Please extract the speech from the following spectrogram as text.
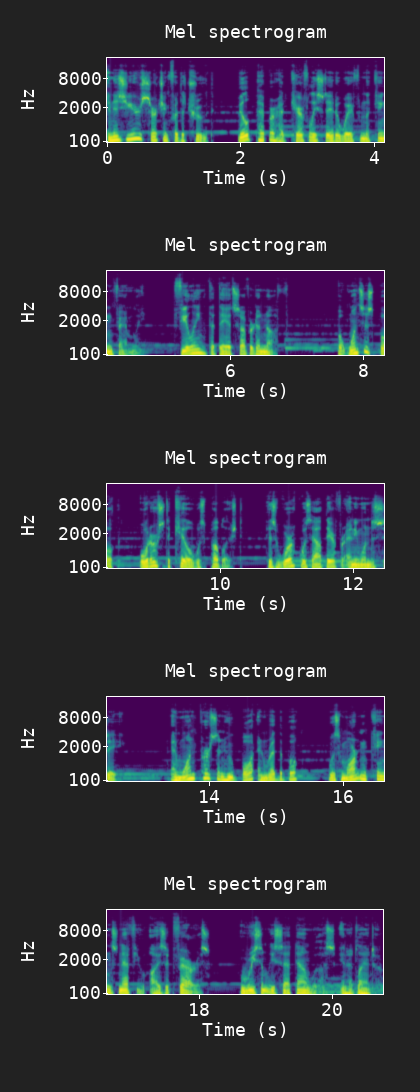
In his years searching for the truth, Bill Pepper had carefully stayed away from the King family, feeling that they had suffered enough. But once his book, Orders to Kill, was published, his work was out there for anyone to see. And one person who bought and read the book was Martin King's nephew, Isaac Farris, who recently sat down with us in Atlanta.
